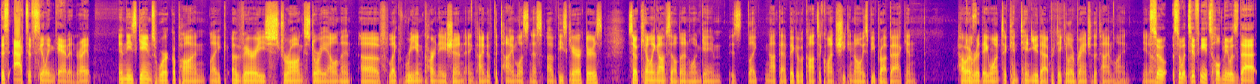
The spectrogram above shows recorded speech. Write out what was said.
this act of sealing Ganon, right? And these games work upon like a very strong story element of like reincarnation and kind of the timelessness of these characters. So killing off Zelda in one game is like not that big of a consequence. She can always be brought back and however they want to continue that particular branch of the timeline, you know. So, so what Tiffany told me was that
